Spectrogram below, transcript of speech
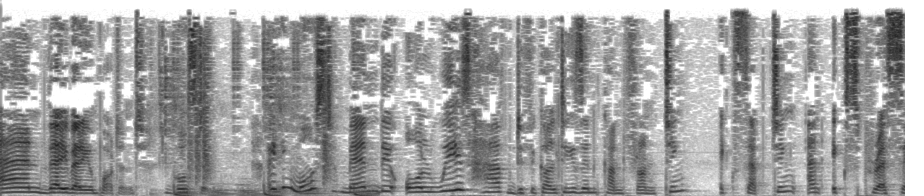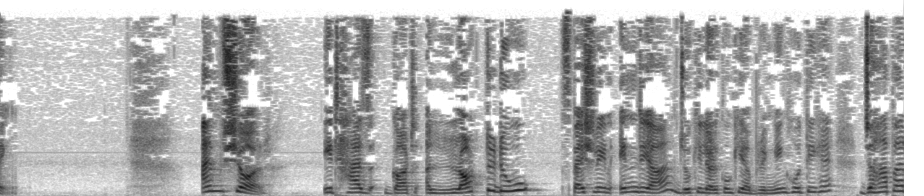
and very, very important, ghosting. I think most men, they always have difficulties in confronting, accepting and expressing. I'm sure it has got a lot to do specially in India जो कि लड़कों की अपब्रिंगिंग होती है जहाँ पर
